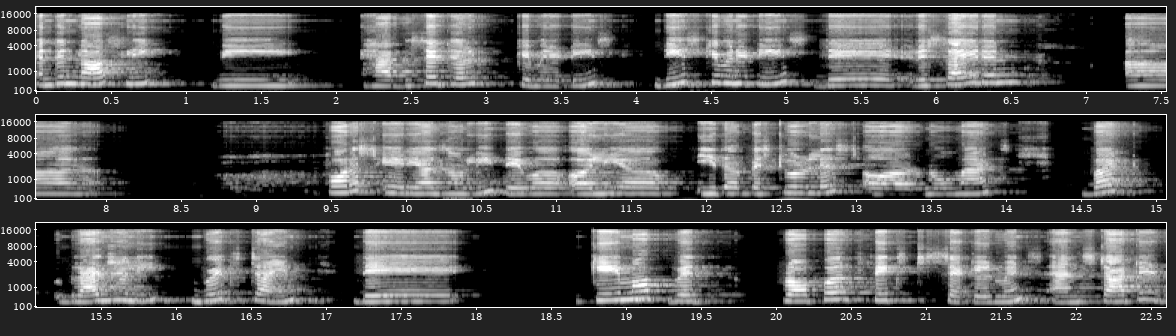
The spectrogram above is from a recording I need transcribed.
And then lastly, we have the settled communities. These communities, they reside in uh, forest areas only. They were earlier either pastoralists or nomads. But gradually, with time, they came up with proper fixed settlements and started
